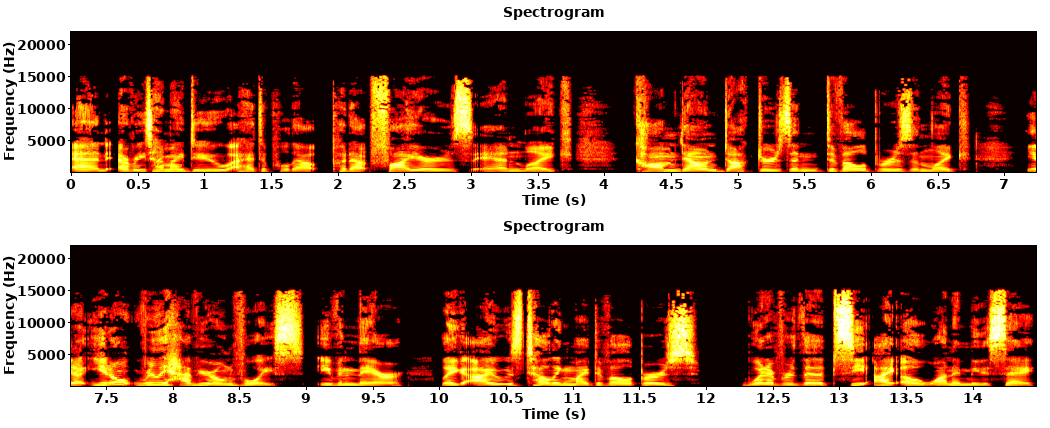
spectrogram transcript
and every time I do, I had to pull out put out fires and like calm down doctors and developers and like you know you don't really have your own voice even there like I was telling my developers whatever the CIO wanted me to say.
